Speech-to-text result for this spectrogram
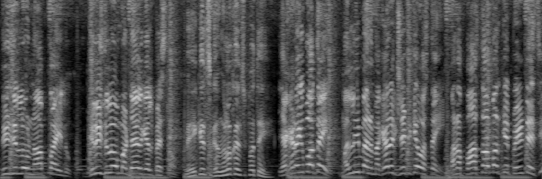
డీజిల్లో నాప్తాయిలు గ్రీజ్లో మడ్డాయిలు కలిపేస్తాం. వెహికల్స్ గంగలో కలిసిపోతాయి. ఎక్కడికి పోతాయి? మళ్ళీ మన మెకానిక్ షెడ్ కే వస్తాయి. మన పాస్తామర్కి పెయింట్ వేసి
